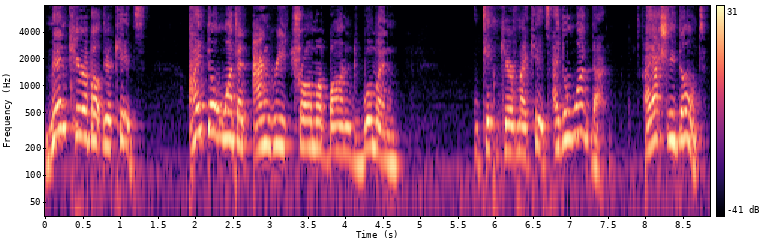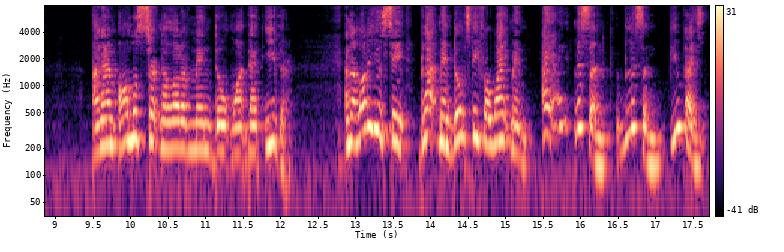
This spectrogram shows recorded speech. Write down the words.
men care about their kids. I don't want an angry, trauma bond woman taking care of my kids. I don't want that. I actually don't. And I'm almost certain a lot of men don't want that either. And a lot of you say black men don't speak for white men. I, I listen, listen, you guys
